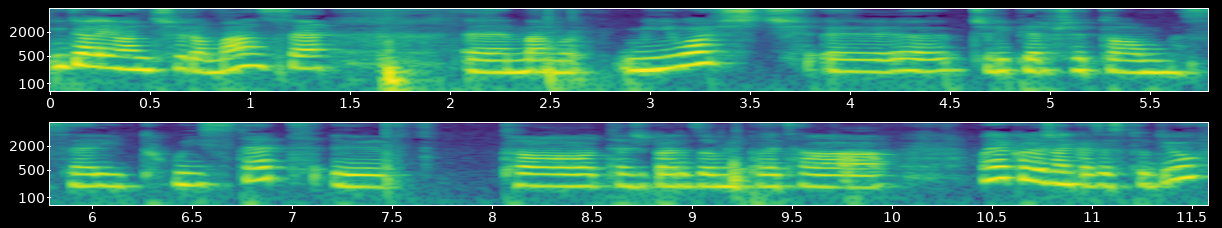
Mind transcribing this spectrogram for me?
I dalej mam trzy romanse. E, Mam Miłość, e, czyli pierwszy tom serii Twisted. E, To też bardzo mi polecała moja koleżanka ze studiów,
